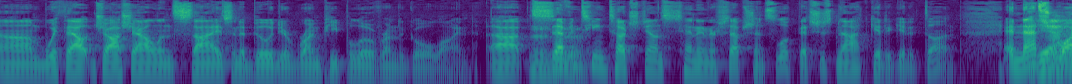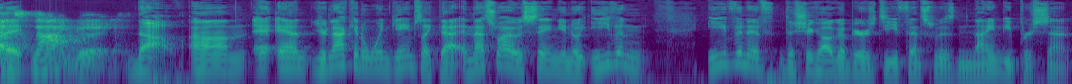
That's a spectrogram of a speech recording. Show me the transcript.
um, without Josh Allen's size and ability to run people over on the goal line. Uh, mm-hmm. 17 touchdowns, 10 interceptions. Look, that's just not going to get it done. And that's yeah, why. That's not good. No. Um, and, and you're not going to win games like that. And that's why I was saying, you know, even even if the Chicago Bears defense was 90%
